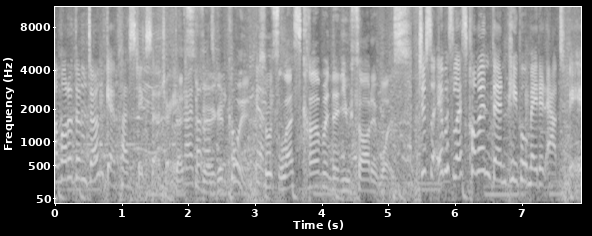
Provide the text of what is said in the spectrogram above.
A lot of them don't get plastic surgery. That's a very good cool. point. Yeah. So it's less common than you thought it was. just it was less common than people made it out to be.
